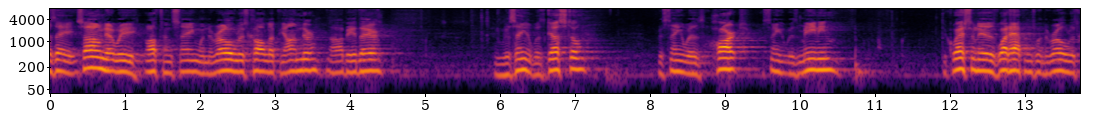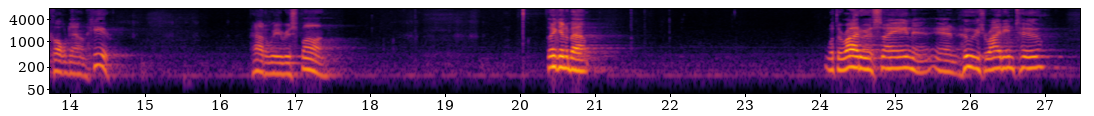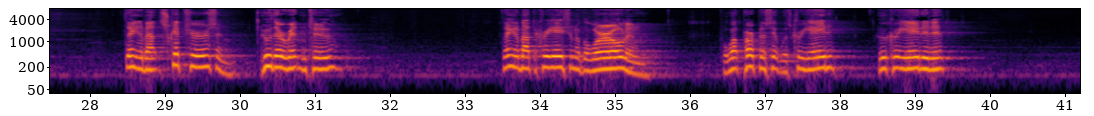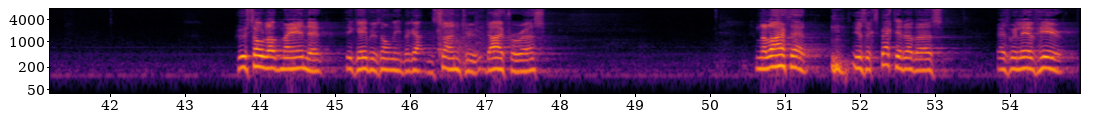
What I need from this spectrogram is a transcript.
There's a song that we often sing when the roll is called up yonder, I'll be there. And we sing it with gusto, we sing it with heart, we sing it with meaning. The question is, what happens when the roll is called down here? How do we respond? Thinking about what the writer is saying and, and who he's writing to, thinking about scriptures and who they're written to, thinking about the creation of the world and for what purpose it was created, who created it, who so loved man that he gave his only begotten Son to die for us. And the life that is expected of us as we live here.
